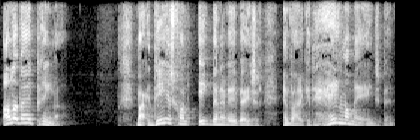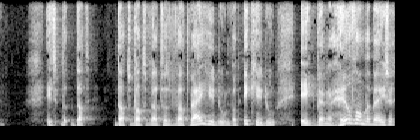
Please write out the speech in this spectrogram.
allebei prima. Maar het ding is gewoon, ik ben ermee bezig. En waar ik het helemaal mee eens ben, is dat dat wat, wat, wat wij hier doen, wat ik hier doe, ik ben er heel veel mee bezig.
